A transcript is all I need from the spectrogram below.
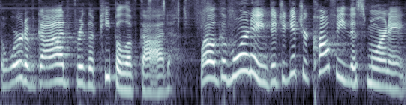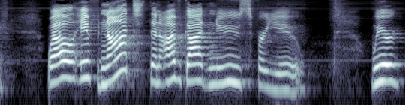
The word of God for the people of God. Well, good morning. Did you get your coffee this morning? Well, if not, then I've got news for you. We're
